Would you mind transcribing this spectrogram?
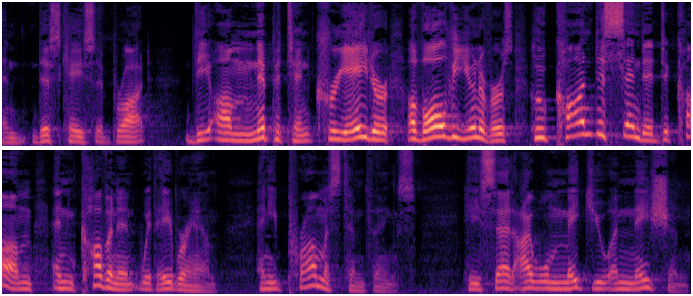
In this case, it brought the omnipotent creator of all the universe who condescended to come and covenant with Abraham. And he promised him things. He said, I will make you a nation,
